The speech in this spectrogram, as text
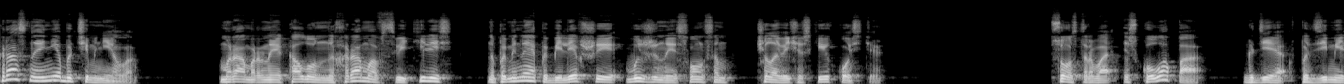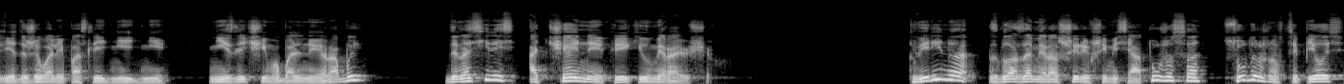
Красное небо темнело. Мраморные колонны храмов светились, напоминая побелевшие, выжженные солнцем человеческие кости. С острова Эскулапа, где в подземелье доживали последние дни неизлечимо больные рабы, доносились отчаянные крики умирающих. Кверина с глазами расширившимися от ужаса судорожно вцепилась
